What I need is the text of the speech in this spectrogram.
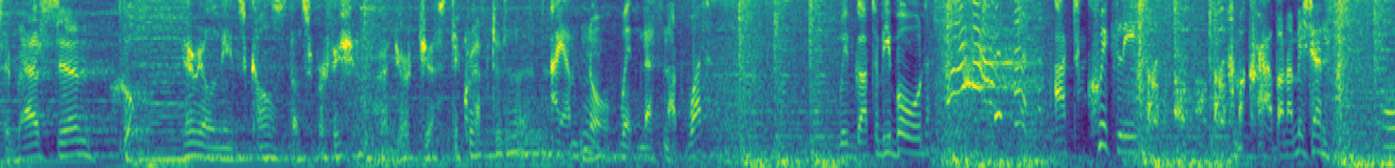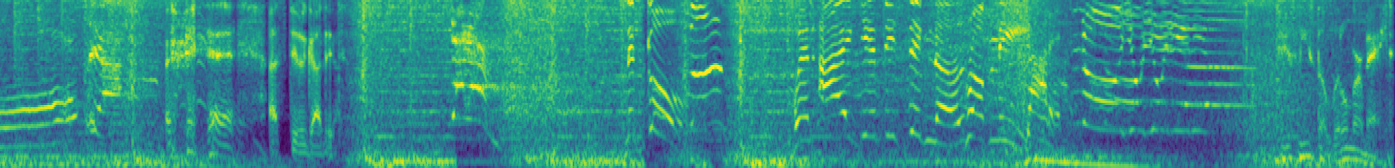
Sebastian? Ariel needs constant supervision, and you're just a crap to that. I am no. witness, not what. We've got to be bold. Act quickly. I'm a crab on a mission. Oh, yeah. I still got it. Get him! Let's go! When I give the signal, rub me. Got it. No, you, you idiot! Disney's The Little Mermaid,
